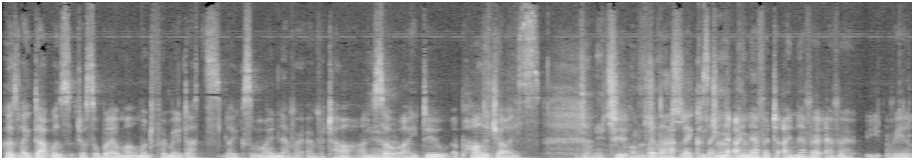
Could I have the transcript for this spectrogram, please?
Because like that was just a wow moment for me. That's like something I never ever taught, and so I do apologise You don't need to to, for that. Like because I, ne- I never t- I never ever real,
